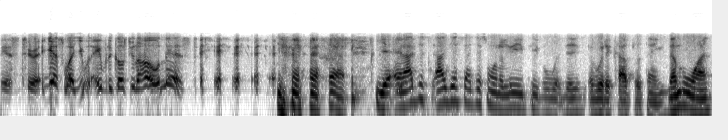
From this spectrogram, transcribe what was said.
list here. And guess what? You were able to go through the whole list. yeah, and I just, I just, I just want to leave people with this, with a couple of things. Number one,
